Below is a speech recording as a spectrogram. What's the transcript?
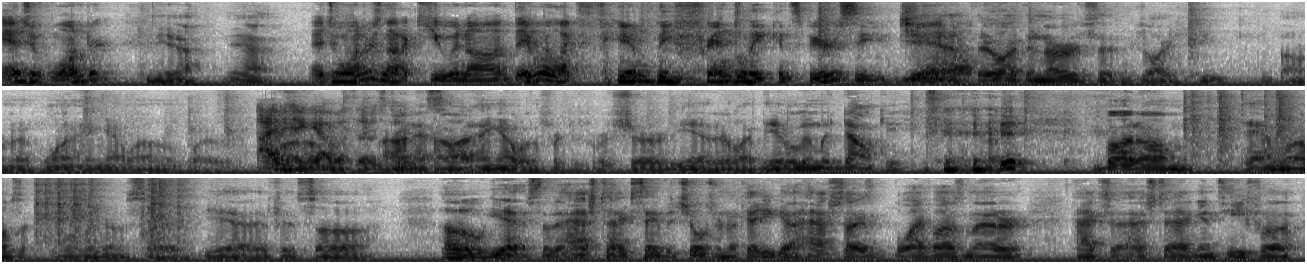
Edge of Wonder. yeah, yeah. Edge of Wonder's not a QAnon. They were like family friendly conspiracy Yeah, they're like the nerds that like you, I don't know want to hang out with. I don't know whatever. I'd hang But, out with those I'd, dudes. I'd hang out with them for, for sure. Yeah, they're like the Illumid donkey. but um, damn, what I was what was I gonna say? Yeah, if it's uh, oh yeah, so the hashtag Save the Children. Okay, you got hashtags Black Lives Matter, hashtag Antifa.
